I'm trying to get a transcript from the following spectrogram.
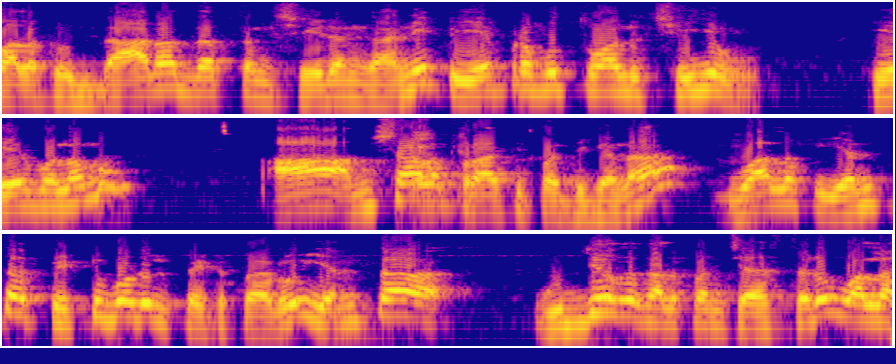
వాళ్ళకు దారాదత్తం చేయడం కానీ ఏ ప్రభుత్వాలు చెయ్యవు. కేవలం ఆ అంశాల ప్రాతిపదికన వాళ్ళకు ఎంత పెట్టుబడులు పెడతారు ఎంత ఉద్యోగ కల్పన చేస్తారు వాళ్ళ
